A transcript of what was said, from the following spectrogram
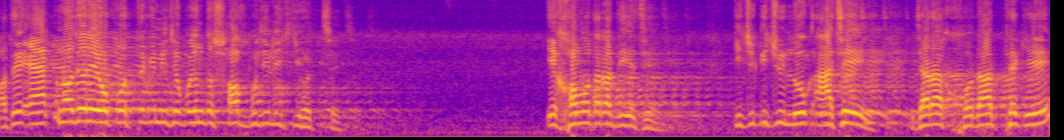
অতএব এক নজরে ওপর থেকে নিচে পর্যন্ত সব বুঝিলি কি হচ্ছে। এ ক্ষমতাটা দিয়েছে। কিছু কিছু লোক আছে যারা খোদার থেকে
